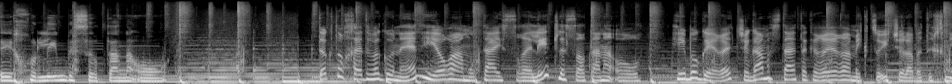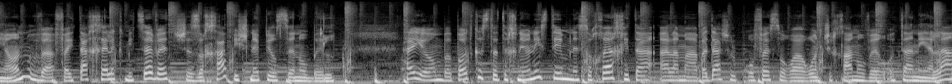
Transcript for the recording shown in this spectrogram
אה, חולים בסרטן העור. דוקטור חדווה גונן היא יו"ר העמותה הישראלית לסרטן העור. היא בוגרת שגם עשתה את הקריירה המקצועית שלה בטכניון, ואף הייתה חלק מצוות שזכה בשני פרסי נובל. היום, בפודקאסט הטכניוניסטים, נשוחח איתה על המעבדה של פרופסור אהרון צ'חנובר, אותה ניהלה,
